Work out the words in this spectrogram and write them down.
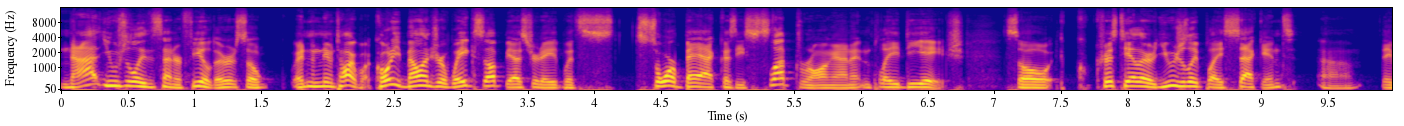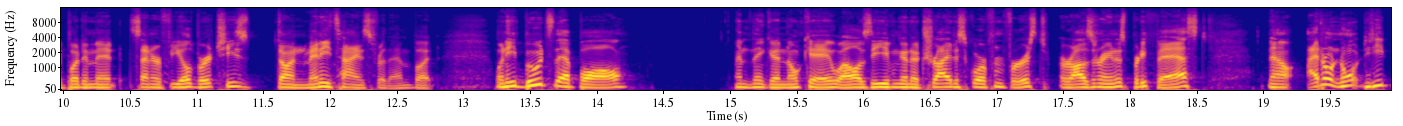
not usually the center fielder. So I didn't even talk about. Cody Bellinger wakes up yesterday with sore back because he slept wrong on it and played DH. So Chris Taylor usually plays second. Uh, they put him at center field, which he's done many times for them. But when he boots that ball, I'm thinking, okay, well, is he even going to try to score from first? Arozarena's pretty fast. Now I don't know. Did he?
